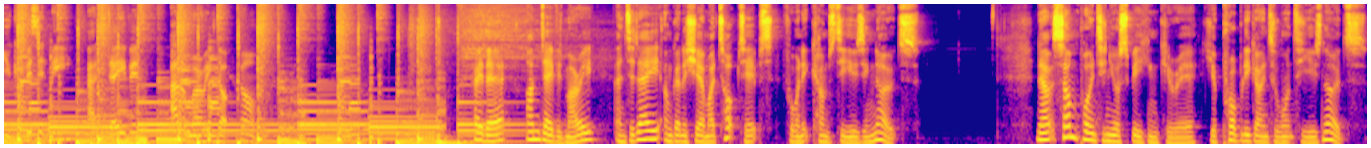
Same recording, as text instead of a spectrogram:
you can visit me at Hey there, I'm David Murray, and today I'm going to share my top tips for when it comes to using notes. Now, at some point in your speaking career, you're probably going to want to use notes.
